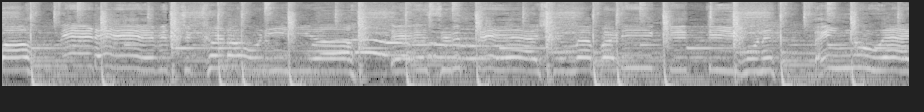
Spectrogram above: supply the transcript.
ਆਪਾਂ ਵੇੜੇ ਵਿੱਚ ਖੜਾਉਣੀਆਂ ਤੇਰੇ ਸਿਰ ਤੇ ਐਸ਼ ਮੈਂ ਬੜੀ ਕੀਤੀ ਹੁਣ। ਤੈਨੂੰ ਐ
